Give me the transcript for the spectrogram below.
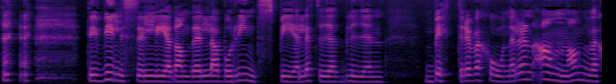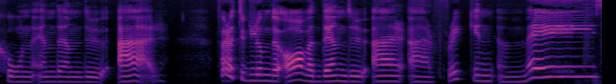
det vilseledande labyrintspelet i att bli en bättre version eller en annan version än den du är. För att du glömde av att den du är är freaking amazing.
